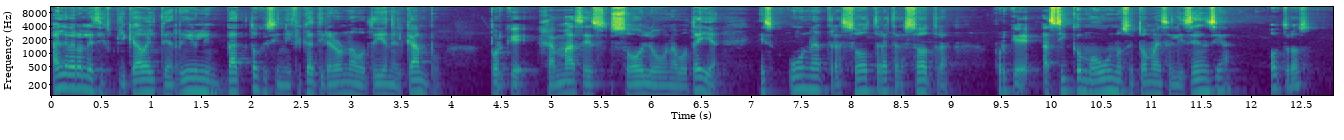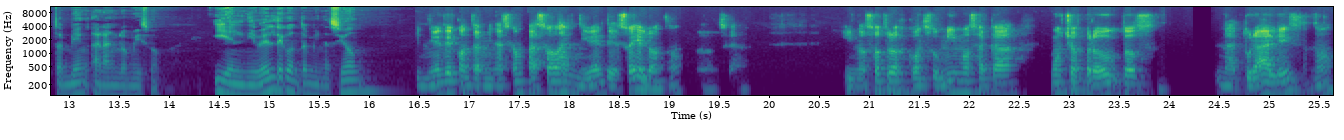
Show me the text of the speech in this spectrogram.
Álvaro les explicaba el terrible impacto que significa tirar una botella en el campo, porque jamás es solo una botella, es una tras otra tras otra, porque así como uno se toma esa licencia, otros también harán lo mismo. Y el nivel de contaminación... El nivel de contaminación pasó al nivel del suelo, ¿no? y nosotros consumimos acá muchos productos naturales, ¿no?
